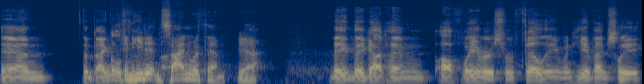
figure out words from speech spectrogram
And the Bengals. And he didn't sign with them. Yeah. They, they got him off waivers from Philly when he eventually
